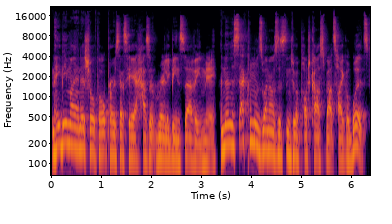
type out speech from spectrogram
maybe my initial thought process here hasn't really been serving me. And then the second was when I was listening to a podcast about Tiger Woods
